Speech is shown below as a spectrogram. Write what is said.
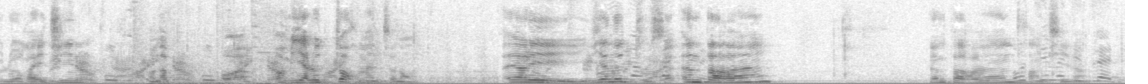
Le Raijin. On a... Oh, oh, mais il y a le Thor maintenant. Et allez, ils viennent tous, hein, un par un. Un par un, tranquille. is ready.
